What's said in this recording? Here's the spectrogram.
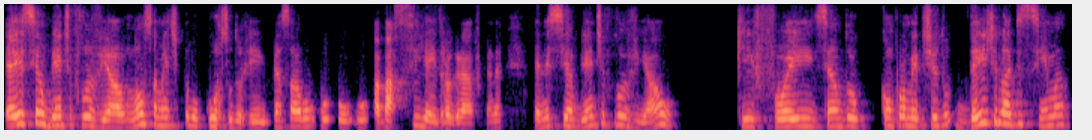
é esse ambiente fluvial, não somente pelo curso do rio, pensar o, o, a bacia hidrográfica, né? É nesse ambiente fluvial que foi sendo comprometido desde lá de cima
